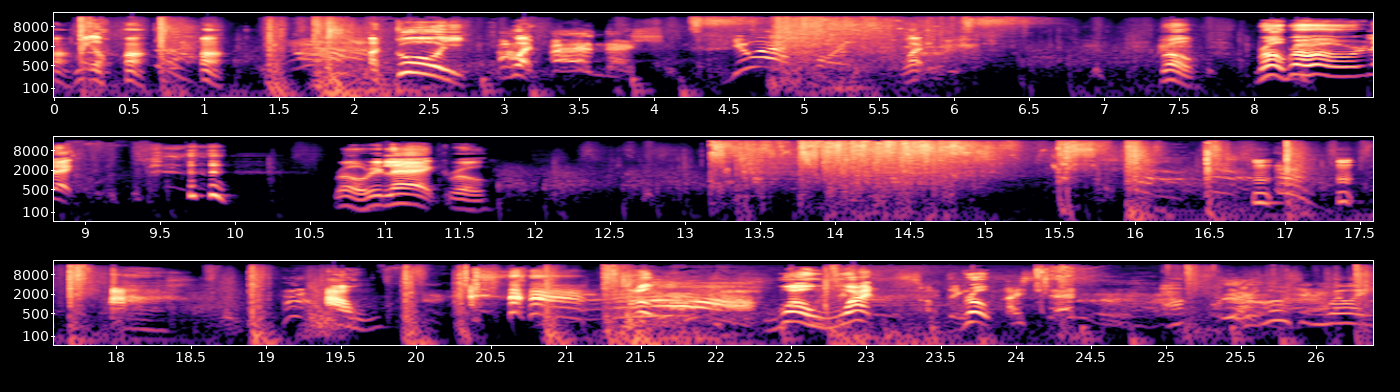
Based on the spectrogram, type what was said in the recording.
Ah, make kau. Ha. Ha. Aduh. What? End! You asked for it. What? Bro. Bro, bro, bro, relax. bro, relax, bro. Mm, mm, ah. Ow. oh. Whoa, what? Bro, I said. You're losing, Willie.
